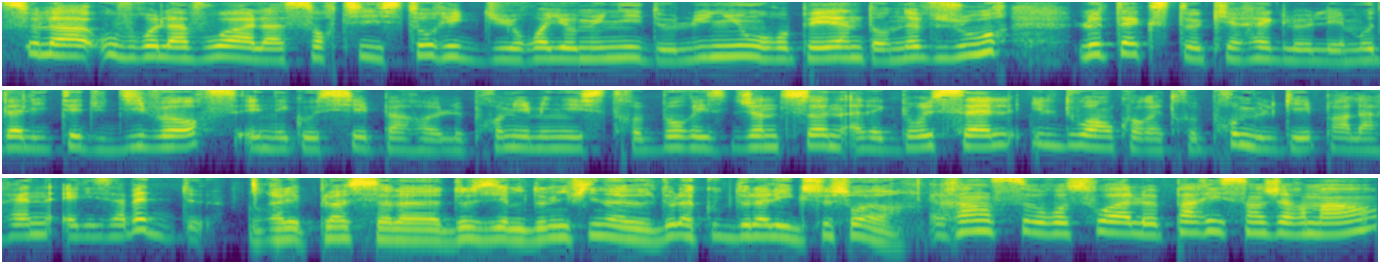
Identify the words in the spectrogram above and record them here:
Cela ouvre la voie à la sortie historique du Royaume-Uni de l'Union européenne dans neuf jours. Le texte qui règle les modalités du divorce est négocié par le Premier ministre Boris Johnson avec Bruxelles. Il doit encore être promulgué par la reine Elisabeth II. Allez, place à la deuxième demi-finale de la Coupe de la Ligue ce soir. Reims reçoit le Paris Saint-Germain.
